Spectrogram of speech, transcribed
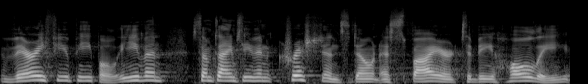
Very few people, even sometimes even Christians, don't aspire to be holy.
